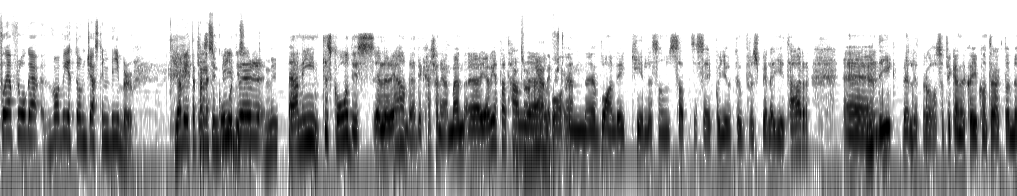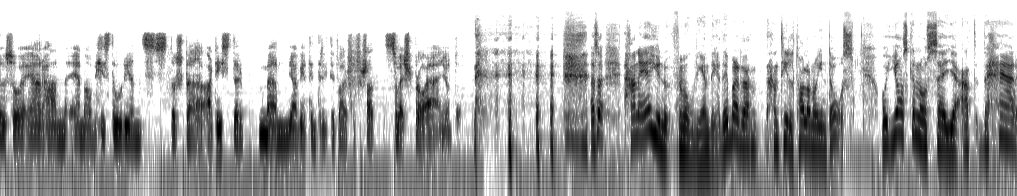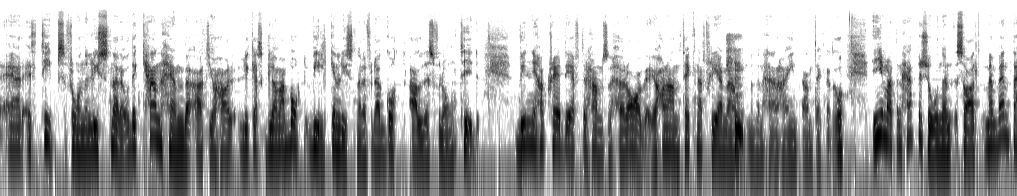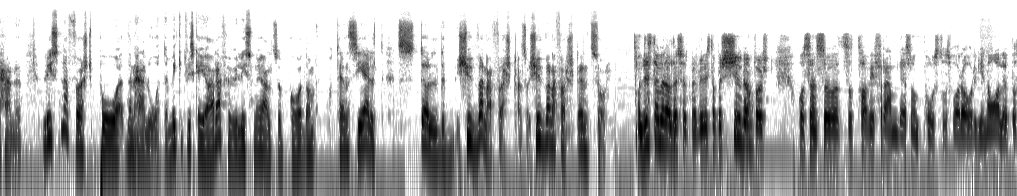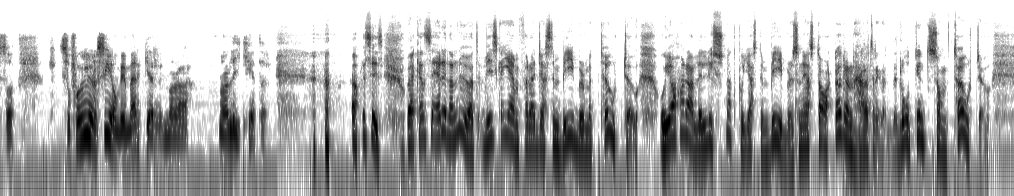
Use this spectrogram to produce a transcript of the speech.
Får jag fråga, vad vet du om Justin Bieber? Jag vet att Justin han är skådis. Bieber, han är inte skådis, eller är han det? Det kanske han är. Men uh, jag vet att han, han uh, var en uh, vanlig kille som satte sig på Youtube för att spela gitarr. Mm. Det gick väldigt bra. Så fick han ett skivkontrakt och nu så är han en av historiens största artister. Men jag vet inte riktigt varför, för så, så värst bra är han ju inte. alltså, han är ju förmodligen det. Det är bara att han tilltalar nog inte oss. Och jag ska nog säga att det här är ett tips från en lyssnare och det kan hända att jag har lyckats glömma bort vilken lyssnare för det har gått alldeles för lång tid. Vill ni ha cred i efterhand så hör av er. Jag har antecknat flera namn, mm. men den här har jag inte antecknat. Och I och med att den här personen sa att, men vänta här nu, lyssna först på den här låten, vilket vi ska göra, för vi lyssnar ju alltså på de potentiellt stöldtjuvarna först. Alltså tjuvarna först, är det inte så? Det stämmer alldeles utmärkt. Vi lyssnar på tjuven ja. först och sen så, så tar vi fram det som påstås vara originalet och så, så får vi väl se om vi märker några, några likheter. Ja, precis. Och jag kan säga redan nu att vi ska jämföra Justin Bieber med Toto. Och jag har aldrig lyssnat på Justin Bieber, så när jag startade den här, det låter ju inte som Toto.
